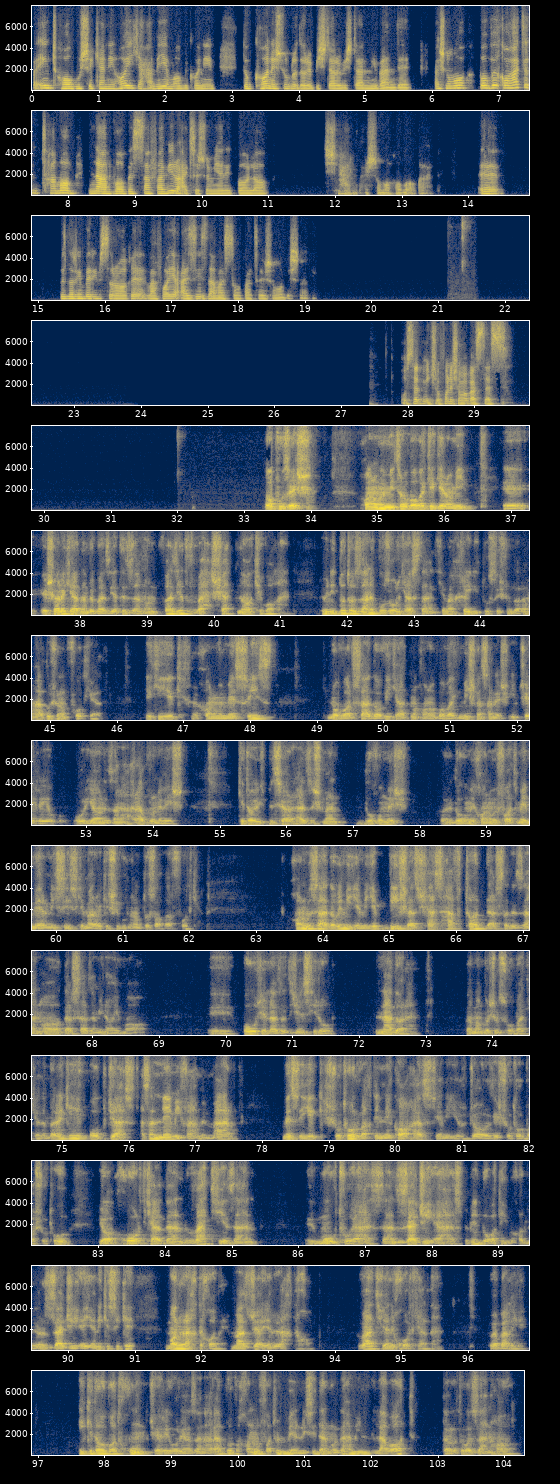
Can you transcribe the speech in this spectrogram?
و این تابو شکنی هایی که همه ما می‌کنیم دکانشون رو داره بیشتر و بیشتر میبنده. و شما با وقاحت تمام نواب صفوی رو عکسش رو میارید بالا. شرم بر شما ها واقعا بذاریم بریم سراغ وفای عزیزم از صحبت های شما بشنویم. استاد میکروفون شما بسته است. با پوزش. خانم میترا بابک گرامی اشاره کردن به وضعیت زنان وضعیت وحشتناک واقعا. ببینید دو تا زن بزرگ هستن که من خیلی دوستشون دارم. هر دوشون هم فوت کرد. یکی یک خانم مصری است. نوار سعداوی که حتما خانم بابک میشناسنش. این چهره اوریان زن عرب رو نوشت. کتابی بسیار ارزشمند. دومش دومی خانم فاطمه مرنیسی است که مراکشی بود. هم دو سال فوت کرد. خانم سعداوی میگه میگه بیش از 60 70 درصد زنها در سرزمین های ما اوج لذت جنسی رو ندارند. و من باشون صحبت کردم. برای اینکه ابجه است اصلا نمی‌فهمه. مرد مثل یک شطور وقتی نکاح هست یعنی جارده شطور با شطور یا خورد کردن وطی زن موتوعه هست زن زجیعه هست. ببین لغاتی می‌خواد می‌دونم زجیعه یعنی کسی که مال رخت خوابه. مزجع یعنی رخت خواب. وط یعنی خورد کردن. و بقیه. این کتاب باید خون چهره اوریان زن عرب رو و خانم فاطمه مرنیسی در مورد همین لوات در رابطه با زنها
